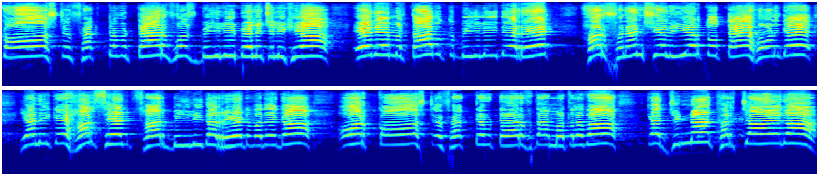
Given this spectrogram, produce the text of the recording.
ਕਾਸਟ ਇਫੈਕਟਿਵ ਟੈਰਿਫ ਉਸ ਬਿਜਲੀ ਬਿੱਲ 'ਚ ਲਿਖਿਆ, ਇਹਦੇ ਮੁਤਾਬਕ ਬਿਜਲੀ ਦੇ ਰੇਟ ਹਰ ਫਾਈਨੈਂਸ਼ੀਅਲ ਈਅਰ ਤੋਂ ਤੈਅ ਹੋਣਗੇ, ਯਾਨੀ ਕਿ ਹਰ ਸੇਡ ਸਾਰ ਬਿਜਲੀ ਦਾ ਰੇਟ ਵਧੇਗਾ ਔਰ ਕਾਸਟ ਇਫੈਕਟਿਵ ਟੈਰਿਫ ਦਾ ਮਤਲਬ ਆ ਕਿ ਜਿੰਨਾ ਖਰਚਾ ਆਏਗਾ,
